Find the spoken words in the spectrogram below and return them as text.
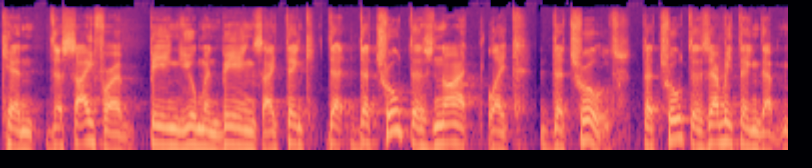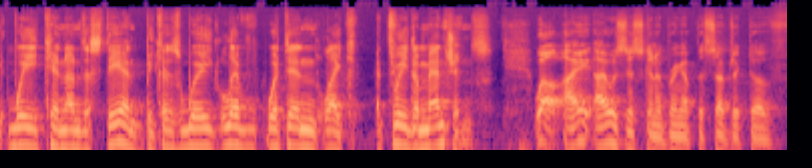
can decipher being human beings, I think that the truth is not like the truth. The truth is everything that we can understand because we live within like three dimensions. Well, I, I was just going to bring up the subject of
